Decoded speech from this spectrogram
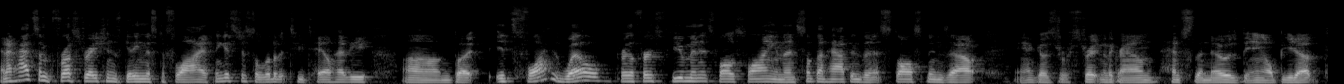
and I had some frustrations getting this to fly. I think it's just a little bit too tail heavy, um, but it flies well for the first few minutes while it's flying, and then something happens and it stall spins out and goes straight into the ground, hence the nose being all beat up.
